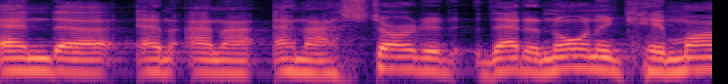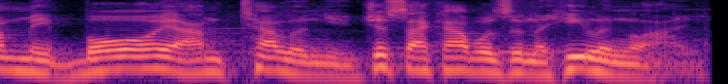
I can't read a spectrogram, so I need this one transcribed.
and, uh, and, and, I, and I started, that anointing came on me. Boy, I'm telling you, just like I was in a healing line.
